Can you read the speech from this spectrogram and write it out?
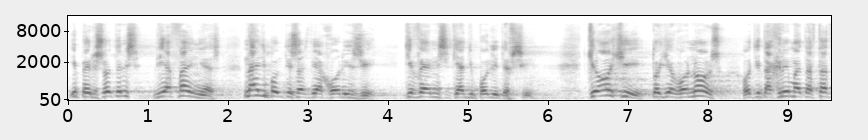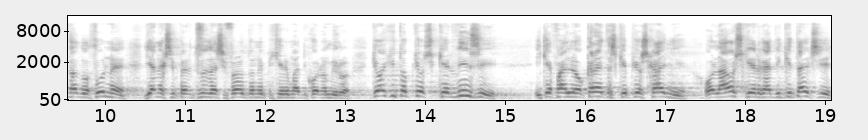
ή περισσότερης διαφάνειας. Να λοιπόν τι σας διαχωρίζει κυβέρνηση και αντιπολίτευση. Και όχι το γεγονός ότι τα χρήματα αυτά θα δοθούν για να εξυπηρετηθούν τα συμφέροντα των επιχειρηματικών ομίλων. Και όχι το ποιος κερδίζει οι κεφαλαιοκράτες και ποιος χάνει, ο λαός και η εργατική τάξη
